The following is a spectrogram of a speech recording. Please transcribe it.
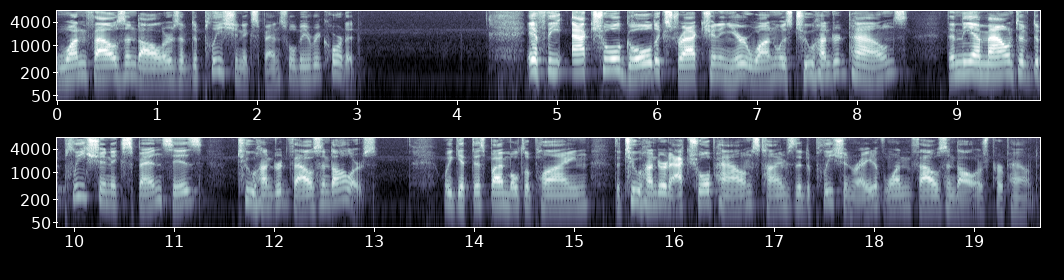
$1,000 of depletion expense will be recorded. If the actual gold extraction in year one was 200 pounds, then the amount of depletion expense is $200,000. We get this by multiplying the 200 actual pounds times the depletion rate of $1,000 per pound.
